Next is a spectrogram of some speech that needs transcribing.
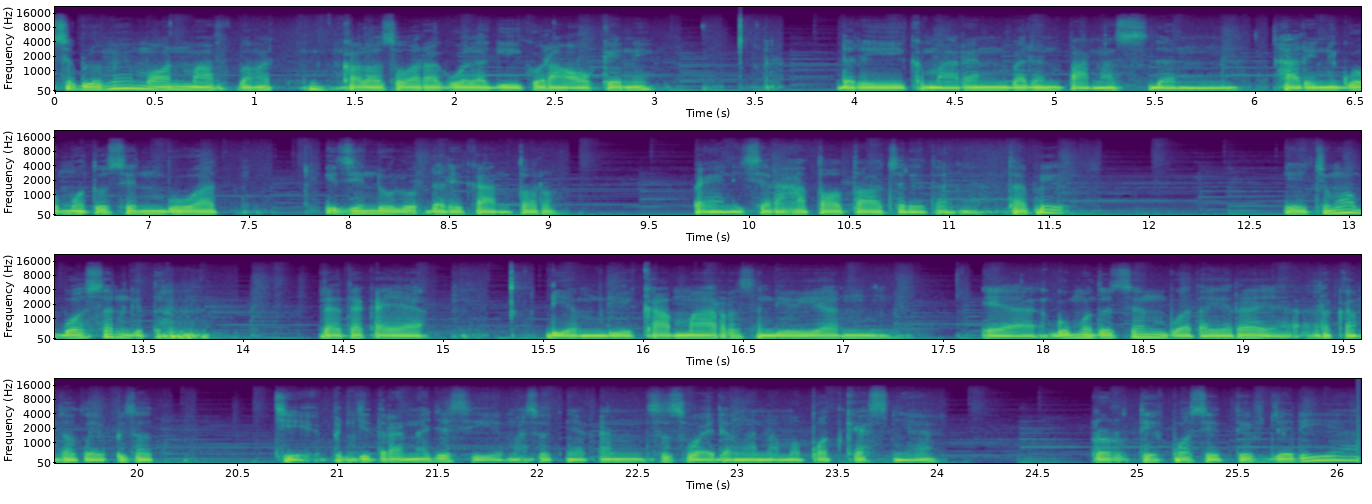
Sebelumnya mohon maaf banget kalau suara gue lagi kurang oke nih. Dari kemarin badan panas dan hari ini gue mutusin buat izin dulu dari kantor. Pengen istirahat total ceritanya. Tapi ya cuma bosan gitu. Ternyata kayak diam di kamar sendirian. Ya gue mutusin buat akhirnya ya rekam satu episode. Cie, pencitraan aja sih. Maksudnya kan sesuai dengan nama podcastnya produktif positif jadi ya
